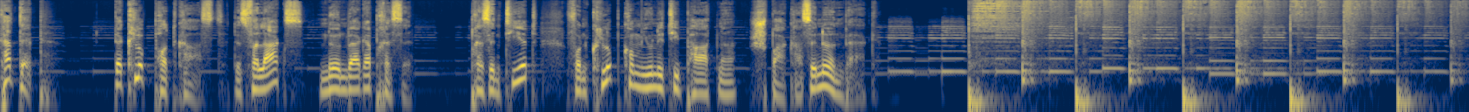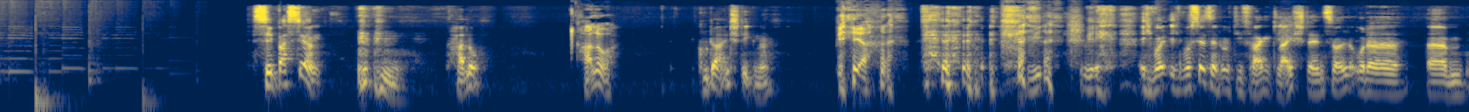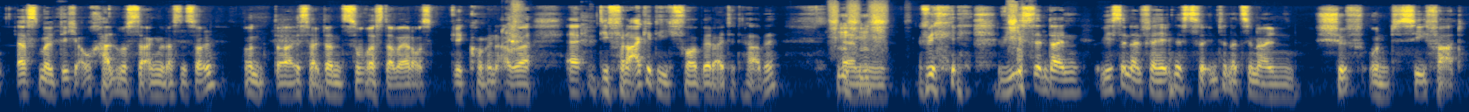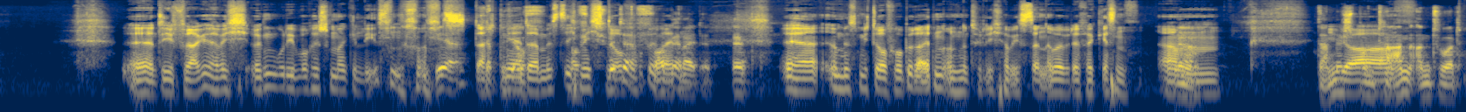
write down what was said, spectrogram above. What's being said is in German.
Kadepp, der Club-Podcast des Verlags Nürnberger Presse. Präsentiert von Club Community Partner Sparkasse Nürnberg. Sebastian, hallo. Hallo. Guter Einstieg, ne? Ja. Wie, wie, ich, wollte, ich wusste jetzt nicht, ob ich die Frage gleich stellen soll oder ähm, erstmal dich auch Hallo sagen lassen soll. Und da ist halt dann sowas dabei rausgekommen. Aber äh, die Frage, die ich vorbereitet habe, ähm, wie, wie, ist denn dein, wie ist denn dein Verhältnis zur internationalen Schiff- und Seefahrt? Äh, die Frage habe ich irgendwo die Woche schon mal gelesen und Ja, dachte mir, dich da auf- müsste ich auf mich Twitter darauf vorbereiten. vorbereitet. Ja. Ja, müsste mich darauf vorbereiten und natürlich habe ich es dann aber wieder vergessen. Ähm, Dann eine Ja. spontane Antwort.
